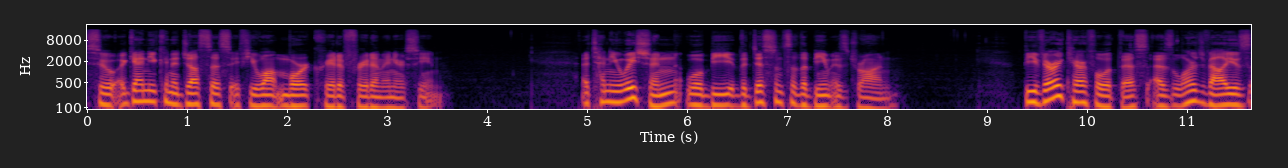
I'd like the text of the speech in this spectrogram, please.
So again, you can adjust this if you want more creative freedom in your scene. Attenuation will be the distance that the beam is drawn. Be very careful with this as large values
